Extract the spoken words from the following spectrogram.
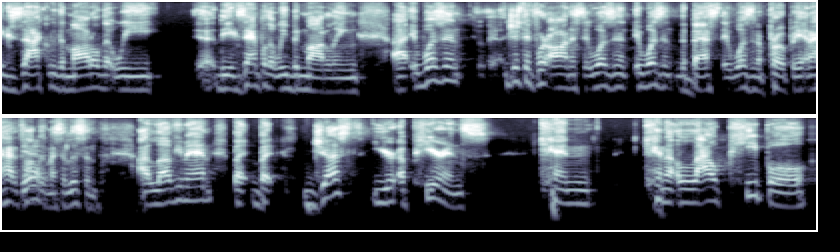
exactly the model that we uh, the example that we've been modeling. Uh, it wasn't just if we're honest it wasn't it wasn't the best it wasn't appropriate and i had to talk yeah. with him i said listen i love you man but but just your appearance can can allow people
